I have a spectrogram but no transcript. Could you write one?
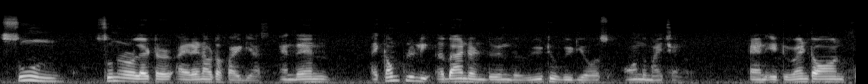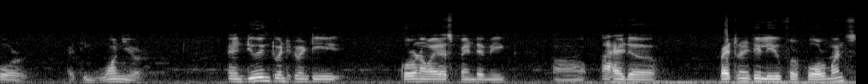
soon sooner or later I ran out of ideas and then I completely abandoned doing the YouTube videos on the, my channel and it went on for I think one year. And during 2020 coronavirus pandemic, uh, I had a paternity leave for four months.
